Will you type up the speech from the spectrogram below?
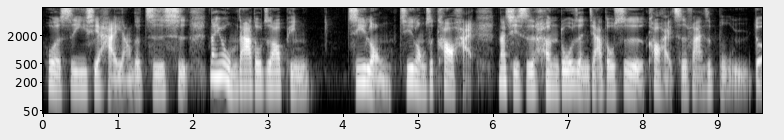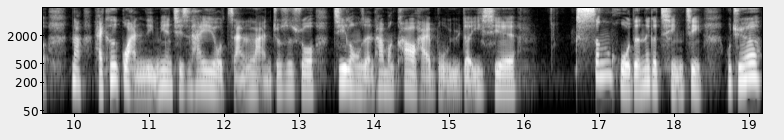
或者是一些海洋的知识。那因为我们大家都知道，平基隆，基隆是靠海，那其实很多人家都是靠海吃饭，是捕鱼的。那海科馆里面其实它也有展览，就是说基隆人他们靠海捕鱼的一些生活的那个情境，我觉得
